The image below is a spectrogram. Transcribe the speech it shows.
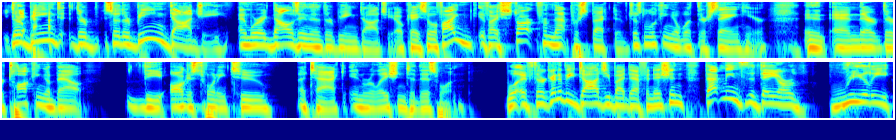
they're being they're so they're being dodgy and we're acknowledging that they're being dodgy. Okay. So if I if I start from that perspective, just looking at what they're saying here, and, and they're they're talking about the August 22 attack in relation to this one. Well, if they're going to be dodgy by definition, that means that they are really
